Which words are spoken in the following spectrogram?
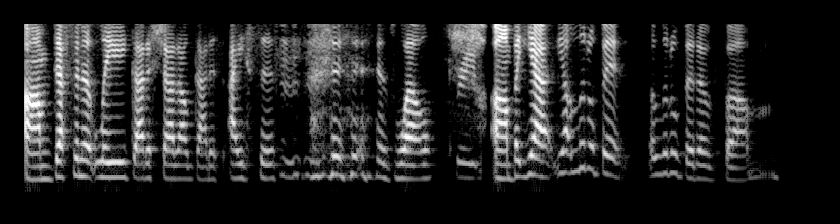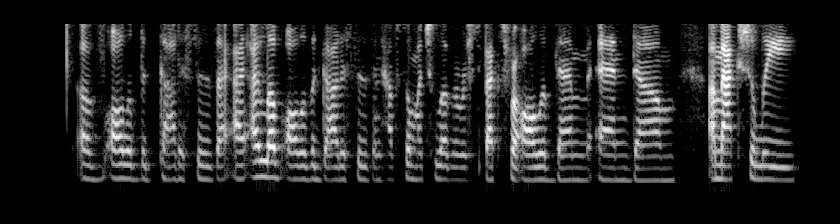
Um, definitely got to shout out Goddess Isis mm-hmm. as well. Um, but yeah, yeah, a little bit, a little bit of um, of all of the goddesses. I, I, I, love all of the goddesses and have so much love and respect for all of them. And um, I'm actually,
